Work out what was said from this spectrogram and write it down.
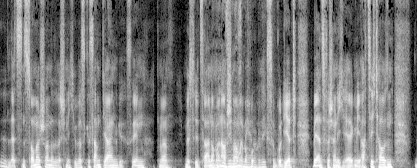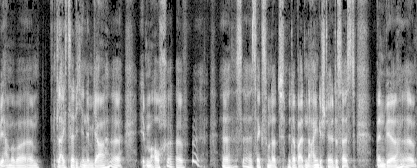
letzten Sommer schon, also wahrscheinlich über das Gesamtjahr gesehen, hatten wir ich müsste die Zahl nochmal nachschauen, noch mehr, aber extrapoliert wären es wahrscheinlich eher irgendwie 80.000. Wir haben aber ähm, gleichzeitig in dem Jahr äh, eben auch äh, äh, 600 Mitarbeitende eingestellt. Das heißt, wenn wir äh,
